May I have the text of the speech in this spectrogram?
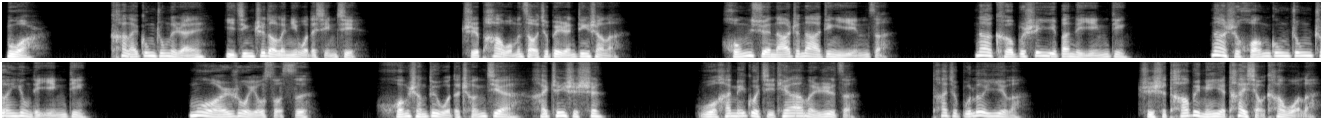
墨儿，看来宫中的人已经知道了你我的行迹，只怕我们早就被人盯上了。红雪拿着那锭银子，那可不是一般的银锭，那是皇宫中专用的银锭。墨儿若有所思，皇上对我的成见还真是深，我还没过几天安稳日子，他就不乐意了。只是他未免也太小看我了，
